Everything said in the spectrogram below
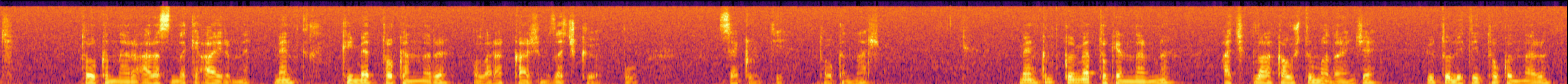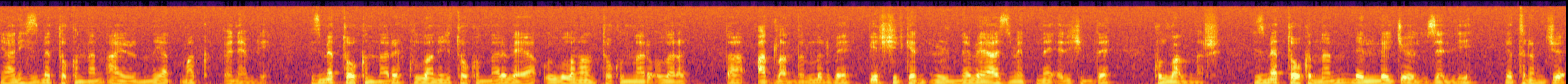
tokenları arasındaki ayrım ne? Mental kıymet tokenları olarak karşımıza çıkıyor bu security tokenlar. Menkul kıymet tokenlarını açıklığa kavuşturmadan önce utility tokenların yani hizmet tokenların ayrımını yapmak önemli. Hizmet tokenları kullanıcı tokenları veya uygulama tokenları olarak da adlandırılır ve bir şirketin ürününe veya hizmetine erişimde kullanılır. Hizmet tokenlarının belirleyici özelliği yatırımcı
